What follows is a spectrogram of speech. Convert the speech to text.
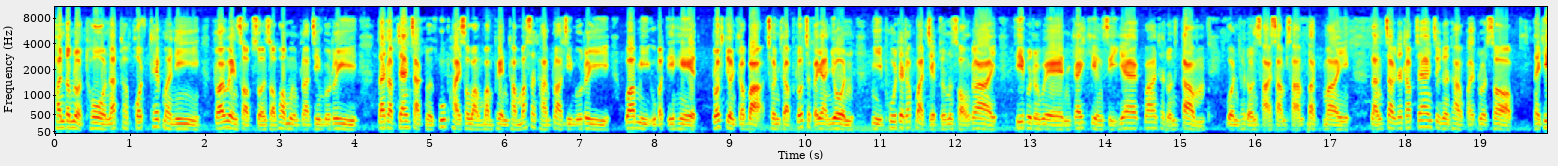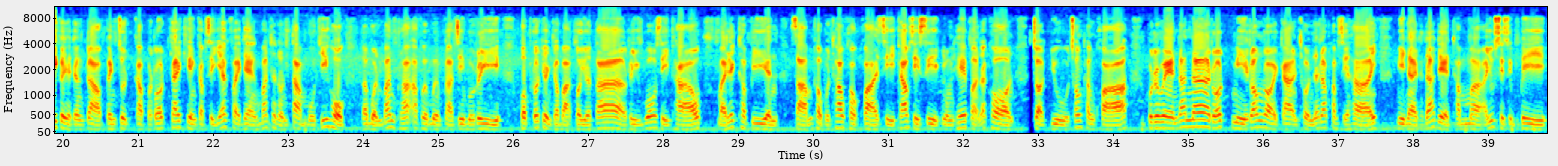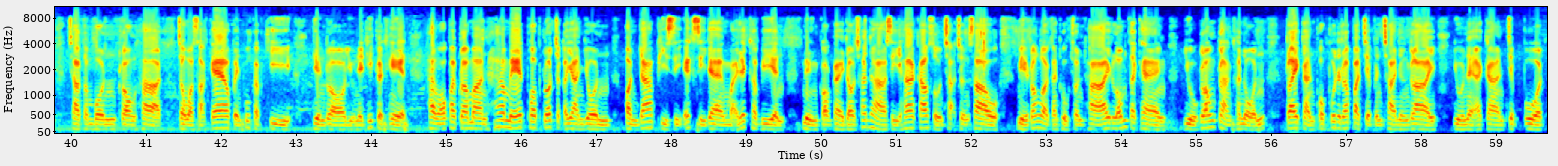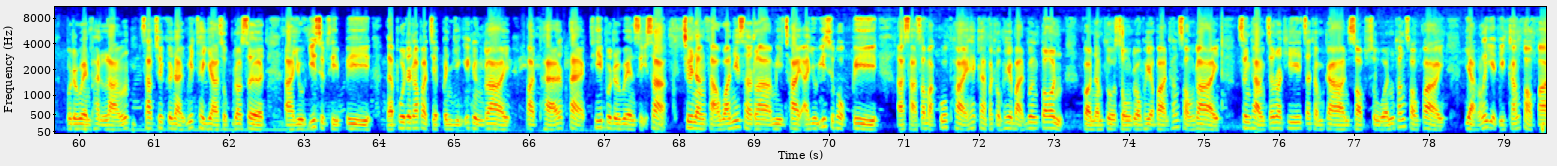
พันตำรวจโทนัทพจน์เทพมณี ร้อยเวรสอบสวนสพเมืองปราจีนบุรี ได้รับแจ้งจากหน่วยกู้ภัยสว่างบำเพ็ญธรรมสถานปราจีนบุรี ว่ามีอุบัติเหตุ รถยนต์กระบะชนกับรถจักรยานยนต์ มีผู้ได้รับบาดเจ็บจำนวนสองราย ที่บริเวณใกล้เคียงสี่แยกบ้านถนนต่ำ บนถนนสาย 33 ตัดใหม่ หลังจากได้รับแจ้งจึงเดินทางไปตรวจสอบ ในที่เกิดเหตุดังกล่าวเป็นจุดกลับรถใกล้เคียงกับสี่แยกไฟแดงบ้านถนนต่ำหมู่ที่ 6ตำบลบ้านพระอำเภอเมืองปราจีนบุรี พบรถยนต์กระบะโตโยต้ารีโวสีขาว หมายเลขทะเบียน3ถบุเท่าคอควาย 4944 กรุงเทพมหานคร จอดอยู่ช่องทางขวา บริเวณด้านหน้ารถมีร่องรอยการชนได้รับความเสียหาย มีนายธนเดชธรรมมาอายุ 40 ปี ชาวตำบลคลองหาด จังหวัดสระแก้วเป็นผู้ขับขี่ยืนรออยู่ในที่เกิดเหตุ ห่างออกไปประมาณ 5 เมตร พบรถจักรยานยนต์ Honda PCX สีแดงหมายเลขทะเบียน 1กไก่ดอชดา 4590 ฉะเชิงเซามีร่องรอยการถูกชนท้าย ล้มตะแคงอยู่กล้องกลางถนน ใกล้กันพบผู้ได้รับบาดเจ็บเป็นชายหนึ่งราย อยู่ในอาการเจ็บปวดบริเวณแผ่นหลัง ทราบชื่อคือนายวิทยาสุขประเสริฐ อายุ 24 ปี และผู้ได้รับบาดเจ็บเป็นหญิงอีกหนึ่งรายบาดแผลแตกที่บริเวณศีรษะ ชื่อนางสาววานิสรามีชัยอายุ 26 ปี อาสาสมัครกู้ภัยให้การปฐมพยาบาลเบื้องต้น ก่อนนำตัวส่งโรงพยาบาลทั้งสองราย ซึ่งทางเจ้าหน้าที่จะทำการสอบสวนทั้งสองฝ่าย อย่างละเอียดอีกครั้งต่อไป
